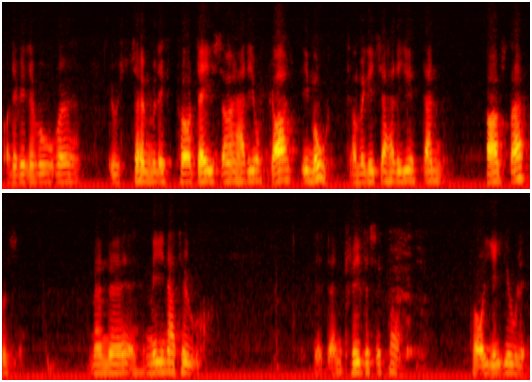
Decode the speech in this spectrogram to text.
Og det ville vært usømmelig for de som han hadde gjort galt imot, om jeg ikke hadde gitt den avstraffelse. Men eh, min natur, den kvidde seg for for å gi juling.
